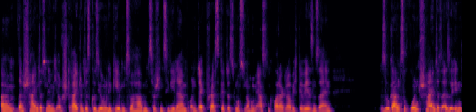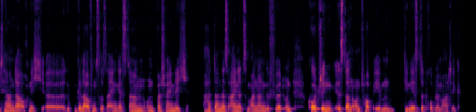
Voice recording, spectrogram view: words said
Ähm, da scheint es nämlich auch Streit und Diskussionen gegeben zu haben zwischen CD Lamb und Dak Prescott. Das muss noch im ersten Quarter, glaube ich, gewesen sein. So ganz rund scheint es also intern da auch nicht äh, gelaufen zu sein gestern. Und wahrscheinlich hat dann das eine zum anderen geführt. Und Coaching ist dann on top eben die nächste Problematik.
